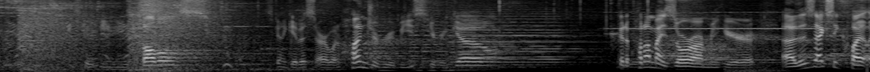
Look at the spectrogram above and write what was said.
It's gonna be these bubbles. It's gonna give us our 100 rubies. Here we go. Gonna put on my Zora armor here. Uh, this is actually quite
